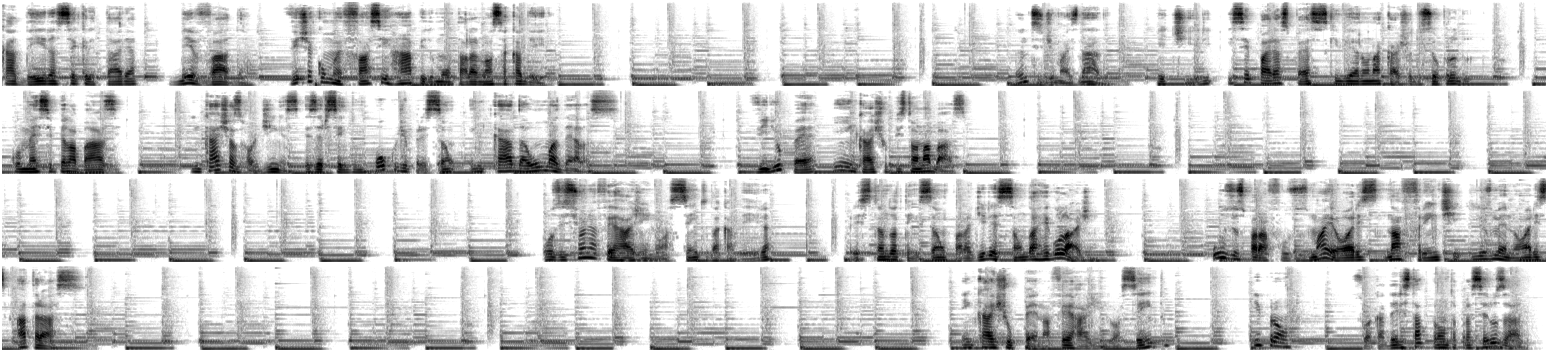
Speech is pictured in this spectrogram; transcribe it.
Cadeira secretária Nevada. Veja como é fácil e rápido montar a nossa cadeira. Antes de mais nada, retire e separe as peças que vieram na caixa do seu produto. Comece pela base. Encaixe as rodinhas exercendo um pouco de pressão em cada uma delas. Vire o pé e encaixe o pistão na base. Posicione a ferragem no assento da cadeira, prestando atenção para a direção da regulagem. Use os parafusos maiores na frente e os menores atrás. Encaixe o pé na ferragem do assento e pronto! Sua cadeira está pronta para ser usada.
